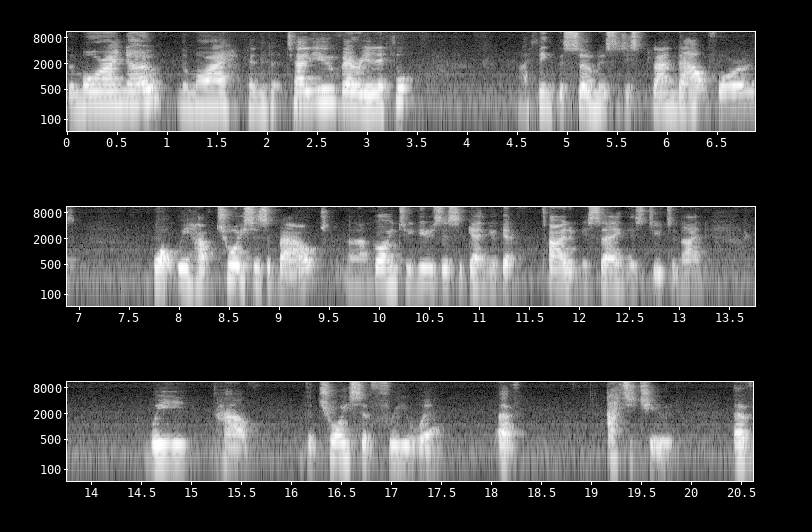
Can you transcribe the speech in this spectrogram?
The more I know, the more I can tell you. Very little. I think there's so much that is planned out for us. What we have choices about, and I'm going to use this again, you get tired of me saying this to you tonight. We have the choice of free will, of attitude, of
